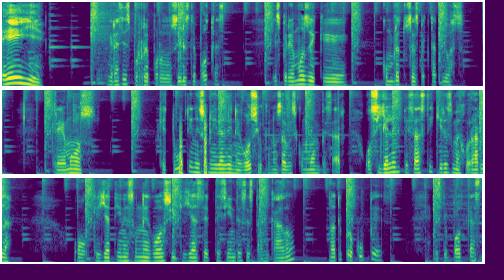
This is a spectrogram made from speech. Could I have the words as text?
¡Hey! Gracias por reproducir este podcast. Esperemos de que cumpla tus expectativas. Creemos que tú tienes una idea de negocio que no sabes cómo empezar. O si ya la empezaste y quieres mejorarla. O que ya tienes un negocio y que ya te sientes estancado. No te preocupes. Este podcast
